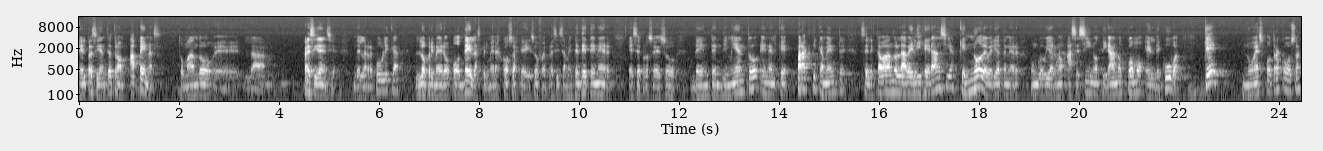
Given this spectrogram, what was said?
el presidente Trump apenas tomando eh, la presidencia de la República lo primero o de las primeras cosas que hizo fue precisamente detener ese proceso de entendimiento en el que prácticamente se le estaba dando la beligerancia que no debería tener un gobierno asesino, tirano como el de Cuba, que no es otra cosa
